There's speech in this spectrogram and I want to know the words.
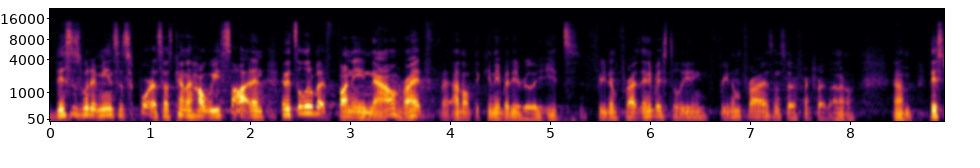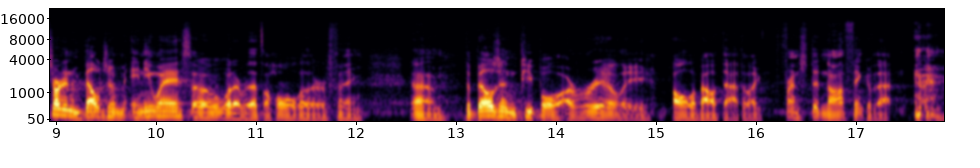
this is what it means to support us. That's kind of how we saw it. And, and it's a little bit funny now, right? I don't think anybody really eats freedom fries. Anybody still eating freedom fries instead of french fries? I don't know. Um, they started in Belgium anyway, so whatever, that's a whole other thing. Um, the Belgian people are really all about that. They're like, French did not think of that.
